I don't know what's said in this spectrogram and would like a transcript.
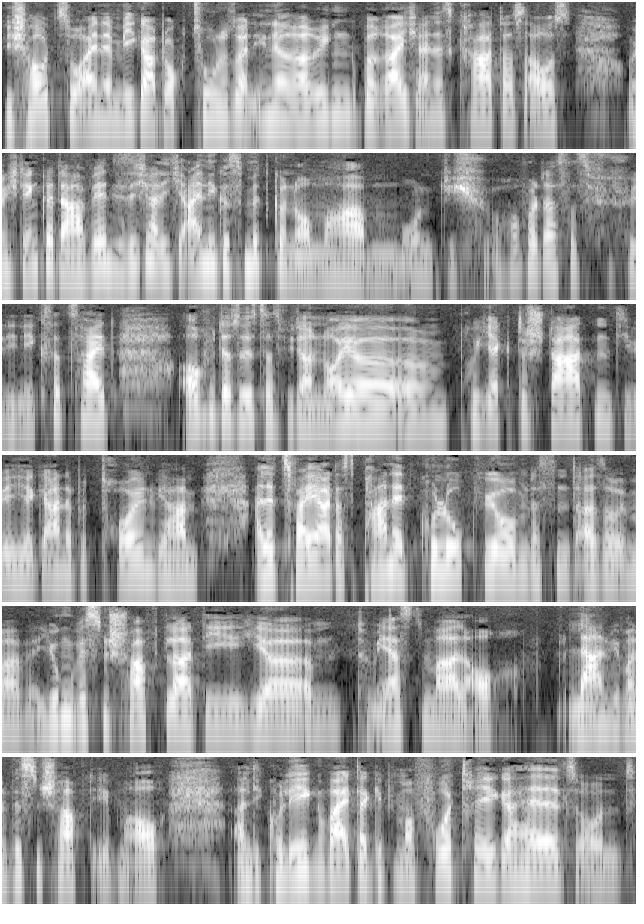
wie schaut so eine Megablockzone, so ein innerer Ringbereich eines Kraters aus. Und ich denke, da werden sie sicherlich einiges mitgenommen haben. Und ich hoffe, dass das für die nächste Zeit auch wieder so ist, dass wieder neue äh, Projekte starten, die wir hier gerne betreuen. Wir haben alle zwei Jahre das Panet Kolloquium. Das sind also immer Jungwissenschaftler, die hier ähm, zum ersten Mal auch lernen, wie man Wissenschaft eben auch an die Kollegen weitergibt, wie man Vorträge hält. Und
